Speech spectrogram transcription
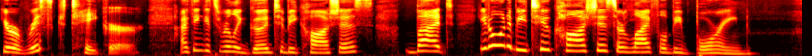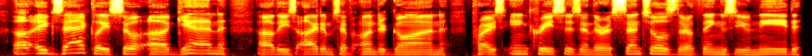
you're a risk taker. I think it's really good to be cautious, but you don't want to be too cautious or life will be boring. Uh, exactly. So, again, uh, these items have undergone price increases and they're essentials. They're things you need.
